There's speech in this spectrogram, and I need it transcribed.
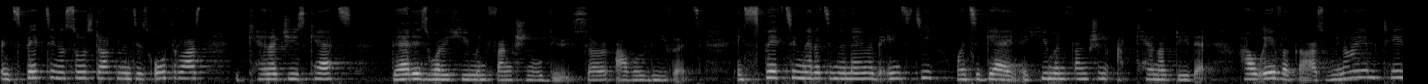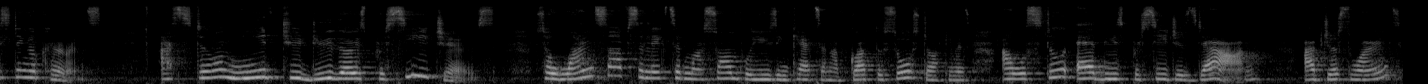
Inspecting a source document is authorized. You cannot use CAATs. That is what a human function will do, so I will leave it. Inspecting that it's in the name of the entity, once again, a human function, I cannot do that. However, guys, when I am testing occurrence, I still need to do those procedures. So once I've selected my sample using CAATs and I've got the source documents, I will still add these procedures down. I just won't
